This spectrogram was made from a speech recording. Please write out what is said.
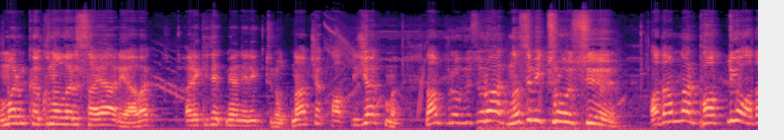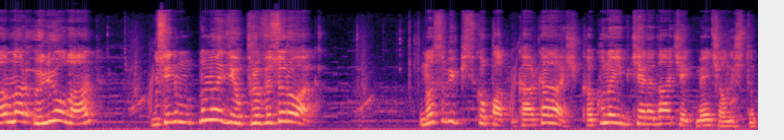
Umarım kakunaları sayar ya. Bak hareket etmeyen elektrot. Ne yapacak? Patlayacak mı? Lan Profesör Oak nasıl bir trollsün? Adamlar patlıyor. Adamlar ölüyor lan. Bu seni mutlu mu ediyor Profesör Oak? Nasıl bir psikopatlık arkadaş? Kakuna'yı bir kere daha çekmeye çalıştım.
